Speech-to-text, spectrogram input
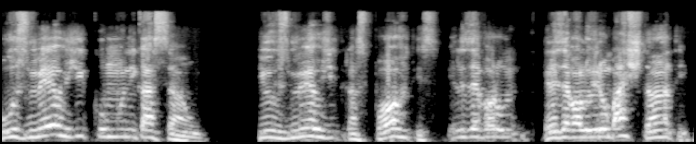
os meios de comunicação e os meios de transportes, eles, evolu eles evoluíram bastante.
